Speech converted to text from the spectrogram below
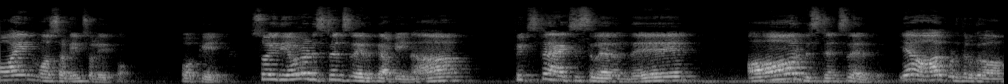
point mass அப்படின்னு சொல்லியிருக்கோம் ஓகே சோ இது எவ்வளவு டிஸ்டன்ஸ்ல இருக்கு அப்படின்னா பிக்ஸ்ட் ஆக்சிஸ்ல இருந்து ஆர் டிஸ்டன்ஸ்ல இருக்கு. ஏன் ஆர் கொடுத்துருக்குறோம்?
